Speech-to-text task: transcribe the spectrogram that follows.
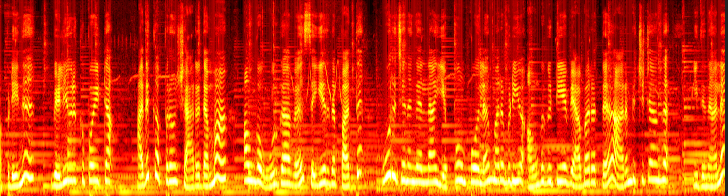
அப்படின்னு வெளியூருக்கு போயிட்டான். அதுக்கப்புறம் சாரதம்மா அவங்க ஊர்காவை செய்யறத பார்த்து ஊர் ஜனங்க எல்லாம் எப்பவும் போல மறுபடியும் அவங்க கிட்டயே வியாபாரத்தை ஆரம்பிச்சிட்டாங்க. இதனால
